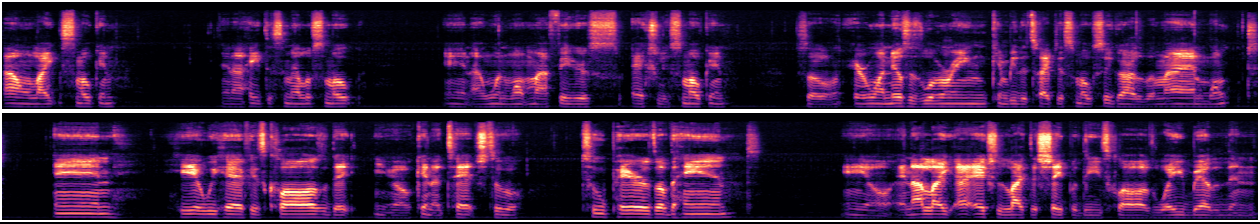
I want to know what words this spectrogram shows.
I don't like smoking. And I hate the smell of smoke. And I wouldn't want my figures actually smoking. So everyone else's Wolverine can be the type that smokes cigars, but mine won't. And here we have his claws that, you know, can attach to two pairs of the hands. You know, and I like, I actually like the shape of these claws way better than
